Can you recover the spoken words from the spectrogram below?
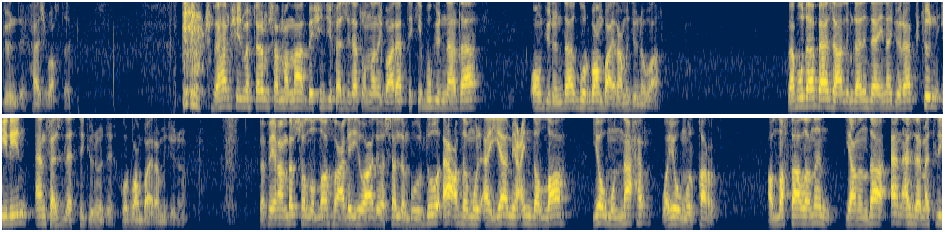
gündür, həc vaxtı. Və həmçin möhtərəm müsəlmanlar 5-ci fəzilət ondan ibarətdir ki, bu günlərdə 10 günündə Qurban bayramı günü var. Və bu da bəzi alimlərin dəyinə görə bütün ilin ən fəzilətli günüdür, Qurban bayramı günü. Və Peyğəmbər sallallahu aleyhi və aleyhi və səlləm buyurdu, Ə'zəmul əyyəmi indəllah yevmun nəhr və yevmul qarr. Allah Taalanın yanında ən əzəmətli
